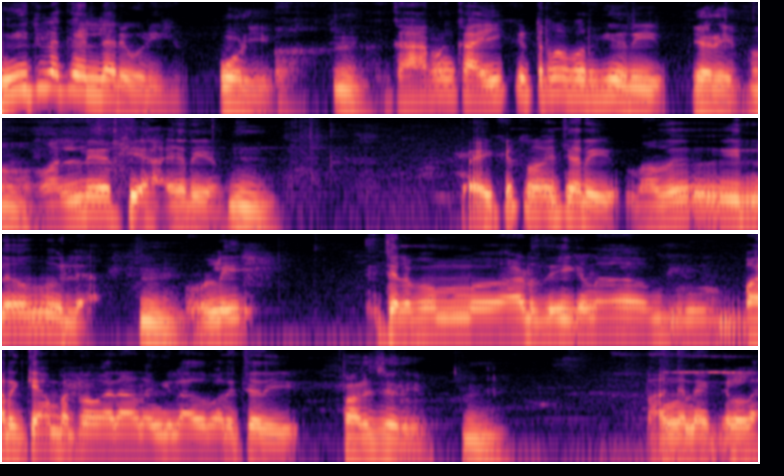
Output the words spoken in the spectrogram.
നീരിലൊക്കെ എല്ലാവരും ഓടിക്കും. ഓടിക്കും. കാരണം കൈ കിട്ടണ പേർക്ക് എറിയും. എറിയും. നല്ല എറിയ എറിയും. കൈ കിട്ടണ വെച്ചെറിയും അത് ഇന്നൊന്നുമില്ല. പുള്ളി ചിലപ്പം അടുത്തിരിക്കണ പറിക്കാൻ പറ്റണവരാണെങ്കിൽ അത് പറിച്ചെറിയും. പറിച്ചെറിയും. അങ്ങനെയൊക്കെയുള്ള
